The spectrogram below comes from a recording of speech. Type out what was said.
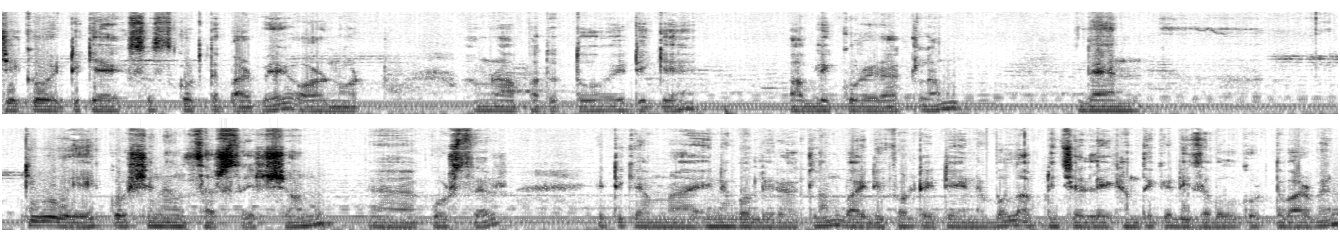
যে কেউ এটিকে অ্যাক্সেস করতে পারবে অর নট আমরা আপাতত এটিকে পাবলিক করে রাখলাম। Then QA question answer session কোর্সের এটিকে আমরা এনেবলই রাখলাম। বাই ডিফল্ট এটি এনেবল আপনি চাইলে এখান থেকে ডিসেবল করতে পারবেন।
